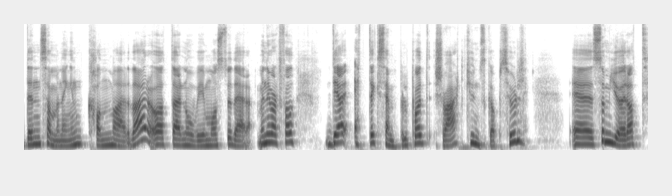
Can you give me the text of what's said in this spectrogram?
den sammenhengen kan være der, og at det er noe vi må studere. Men i hvert fall, det er ett eksempel på et svært kunnskapshull som gjør at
